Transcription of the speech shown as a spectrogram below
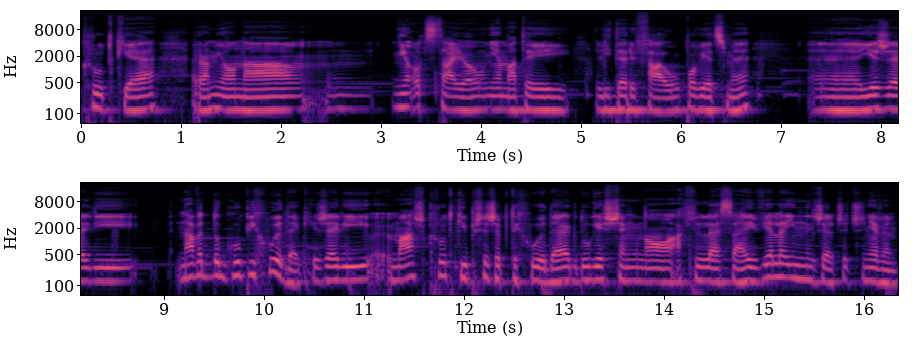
krótkie, ramiona mm, nie odstają, nie ma tej litery V, powiedzmy. E, jeżeli nawet do głupich łydek, jeżeli masz krótki przyczep tych łydek, długie ścięgno Achillesa i wiele innych rzeczy, czy nie wiem,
